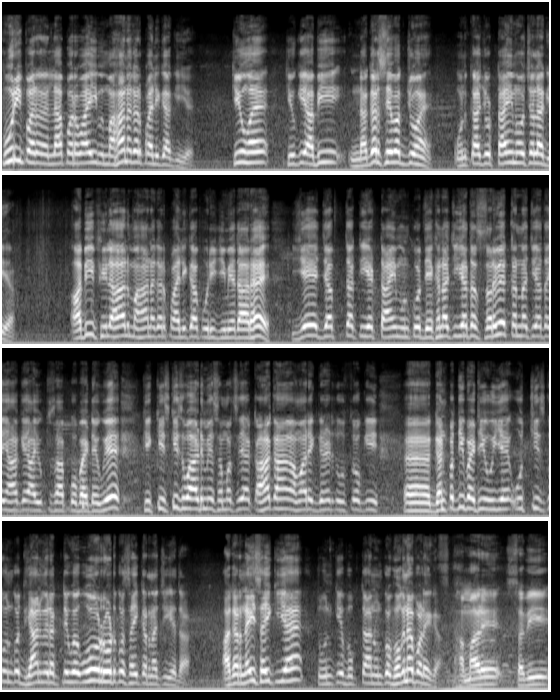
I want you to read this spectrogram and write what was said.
पूरी पर लापरवाही महानगर पालिका की है। क्यों है? क्योंकि अभी नगर सेवक जो हैं, उनका जो टाइम है वो चला गया अभी फ़िलहाल महानगर पालिका पूरी जिम्मेदार है। ये जब तक ये टाइम उनको देखना चाहिए था, सर्वे करना चाहिए था, यहाँ के आयुक्त साहब को बैठे हुए कि किस किस वार्ड में समस्या कहाँ कहाँ हमारे गणेश उत्सव की गणपति बैठी हुई है, उस चीज़ को उनको ध्यान में रखते हुए वो रोड को सही करना चाहिए था। अगर नहीं सही किया है तो उनके भुगतान उनको भोगना पड़ेगा। हमारे सभी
